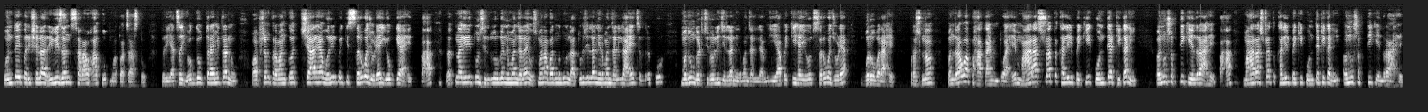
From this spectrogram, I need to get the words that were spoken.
कोणत्याही परीक्षेला रिव्हिजन सराव हा खूप महत्त्वाचा असतो. तर याचं योग्य उत्तर आहे मित्रांनो ऑप्शन क्रमांक चार ह्या वरीलपैकी सर्व जोड्या योग्य आहेत. पहा रत्नागिरीतून सिंधुदुर्ग निर्माण झाला आहे उस्मानाबाद मधून लातूर जिल्हा निर्माण झालेला आहे चंद्रपूर मधून गडचिरोली जिल्हा निर्माण झालेला आहे. म्हणजे यापैकी ह्या सर्व जोड्या बरोबर आहे प्रश्न पंधरावा पहा काय म्हणतो आहे? महाराष्ट्रात खालीलपैकी कोणत्या ठिकाणी अणुशक्ती केंद्र आहे. पहा महाराष्ट्रात खालीलपैकी कोणत्या ठिकाणी अणुशक्ती केंद्र आहे?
